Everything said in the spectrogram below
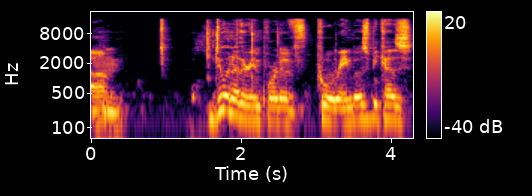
um, do another import of cool rainbows because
